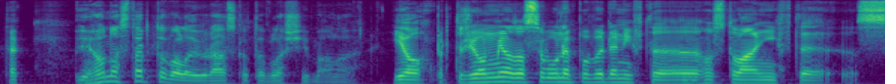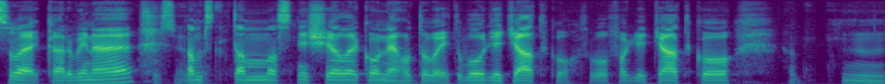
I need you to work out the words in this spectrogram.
Tak jeho nastartovala Juráska ta Vlašim, ale... Jo, protože on měl za sebou nepovedený v té hmm. hostování v té své Karviné. tam, tam vlastně šel jako nehotový. To bylo děťátko. To bylo fakt děťátko. Hm,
